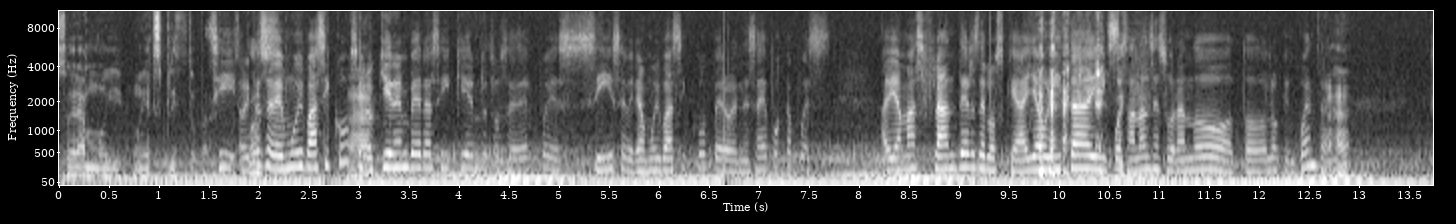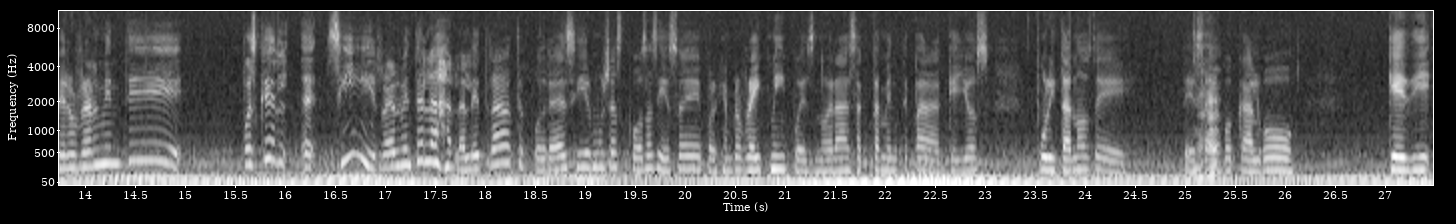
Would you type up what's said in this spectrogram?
eso era muy, muy explícito. Para sí, ahorita se ve muy básico, si lo quieren ver así, quieren retroceder, pues sí, se vería muy básico, pero en esa época pues había más Flanders de los que hay ahorita y pues andan censurando todo lo que encuentran. Pero realmente pues que eh, sí, realmente la, la, letra te podría decir muchas cosas y eso de, por ejemplo, Rape Me, pues no era exactamente para aquellos puritanos de, de esa época, algo que,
